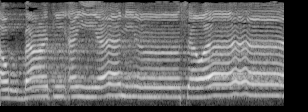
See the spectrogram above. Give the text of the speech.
أربعة أيام سواء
